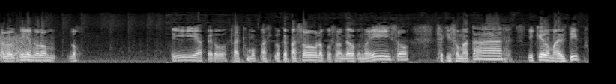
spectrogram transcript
a los niños no lo, los día, pero sabes cómo pas- lo que pasó, lo acusaron de algo que no hizo, se quiso matar y quedó mal el tipo.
